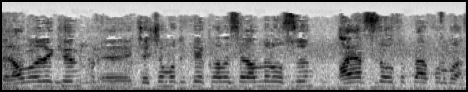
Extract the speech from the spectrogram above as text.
Selamünaleyküm. Ee, Çeçe Modifiye kanalı selamlar olsun. Ayarsız auto performans.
